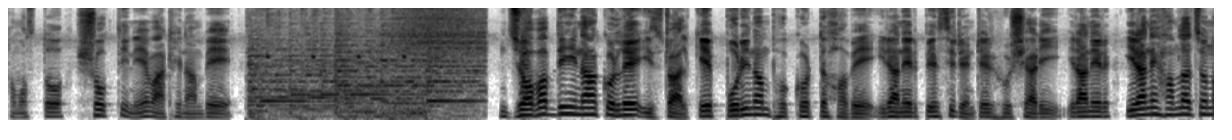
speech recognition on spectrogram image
সমস্ত শক্তি নিয়ে মাঠে নামবে। জবাবদিহি না করলে ইসরায়েলকে পরিণাম ভোগ করতে হবে, ইরানের প্রেসিডেন্টের হুঁশিয়ারি। ইরানের, ইরানে হামলার জন্য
